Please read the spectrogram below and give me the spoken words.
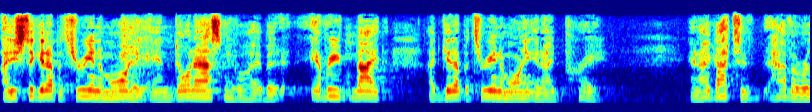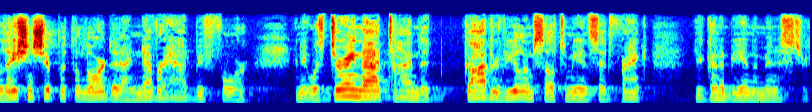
I used to get up at 3 in the morning, and don't ask me why, but every night I'd get up at 3 in the morning and I'd pray. And I got to have a relationship with the Lord that I never had before. And it was during that time that God revealed himself to me and said, Frank, you're going to be in the ministry.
